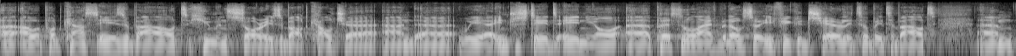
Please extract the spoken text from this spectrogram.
uh, our podcast is about human stories, about culture, and uh, we are interested in your uh, personal life, but also if you could share a little bit about um,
